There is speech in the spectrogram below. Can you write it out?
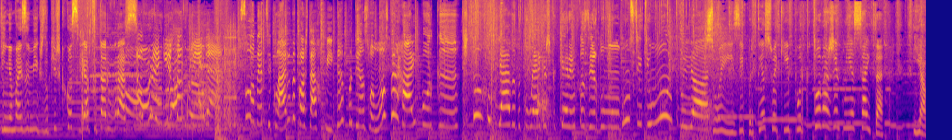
tinha mais amigos do que os que conseguia apertar o braço. Oh, franguista vida! Sou a Betsy Claro, da Costa Arrepica. Pertenço a Monster High porque... Estou rodeada de colegas que querem fazer do mundo um sítio muito melhor. Sou a Izzy, pertenço aqui porque toda a gente me aceita. E a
